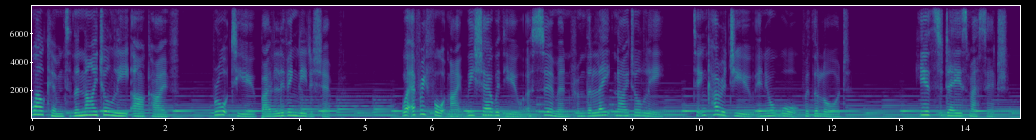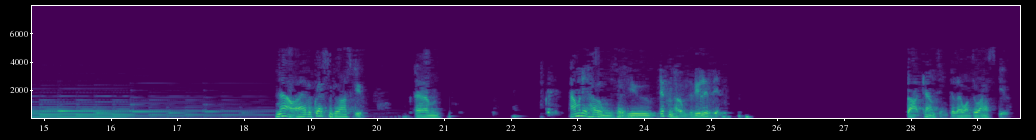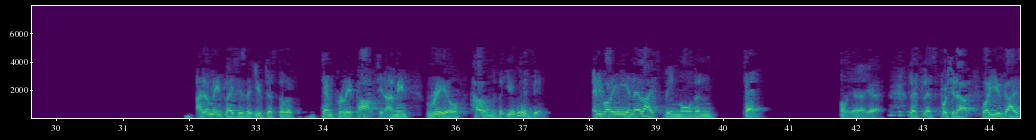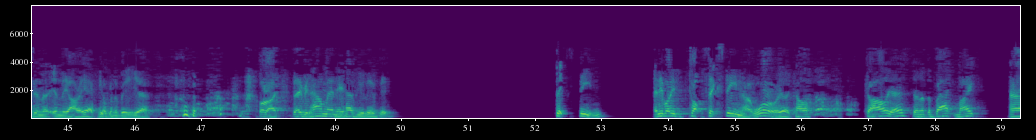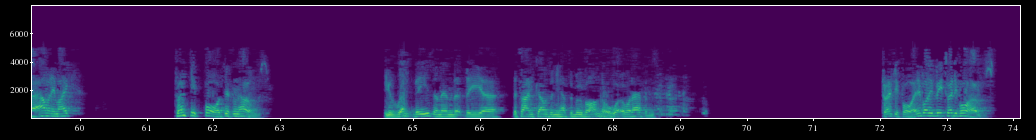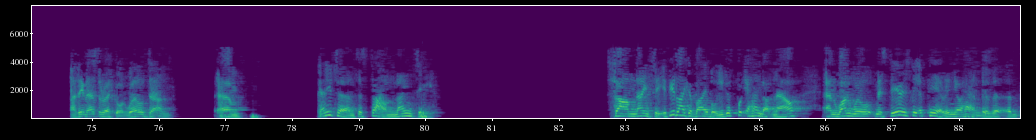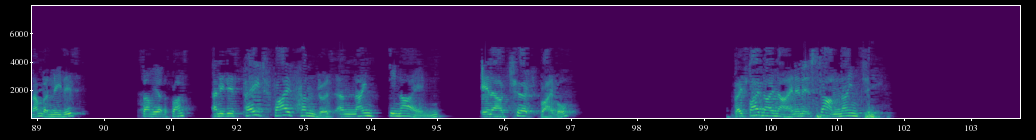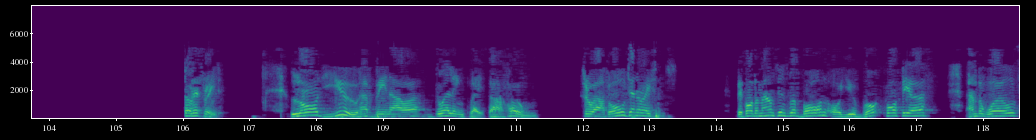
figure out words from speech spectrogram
Welcome to the Nigel Lee Archive, brought to you by Living Leadership, where every fortnight we share with you a sermon from the late Nigel Lee to encourage you in your walk with the Lord. Here's today's message. Now, I have a question to ask you. Um, how many homes have you, different homes, have you lived in? Start counting, because I want to ask you. I don't mean places that you've just sort of temporarily parked in. I mean real homes that you've lived in. Anybody in their life been more than ten? Oh yeah, yeah. Let's let's push it up. Well, you guys in the in the RAF, you're going to be. Uh... All right, David. How many have you lived in? Sixteen. Anybody top sixteen? Whoa, yeah, Carl. Carl, yes. And at the back, Mike. Uh, how many, Mike? 24 different homes. You rent these and then the, the, uh, the time comes and you have to move on or what, what happens? 24. Anybody beat 24 homes? I think that's the record. Well done. Um, can you turn to Psalm 90? Psalm 90. If you'd like a Bible, you just put your hand up now and one will mysteriously appear in your hand. There's a, a number needed. Some here at the front. And it is page 599 in our church Bible. Page 599 and it's Psalm 90. So let's read. Lord, you have been our dwelling place, our home, throughout all generations. Before the mountains were born, or you brought forth the earth and the world,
